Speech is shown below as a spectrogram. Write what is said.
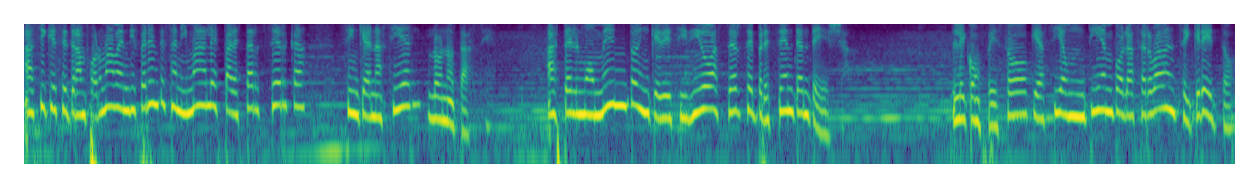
Así que se transformaba en diferentes animales para estar cerca sin que Anaciel lo notase, hasta el momento en que decidió hacerse presente ante ella. Le confesó que hacía un tiempo la observaba en secreto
